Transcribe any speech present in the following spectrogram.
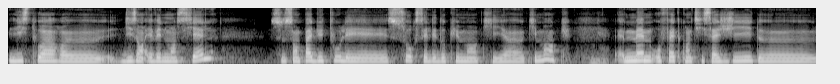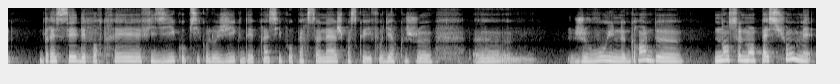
l'histoire, euh, disons, événementielle, ce ne sont pas du tout les sources et les documents qui, euh, qui manquent. Mmh. Même au fait, quand il s'agit de dresser des portraits physiques ou psychologiques des principaux personnages, parce qu'il faut dire que je, euh, je voue une grande, non seulement passion, mais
